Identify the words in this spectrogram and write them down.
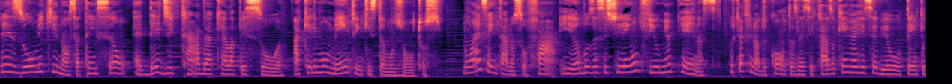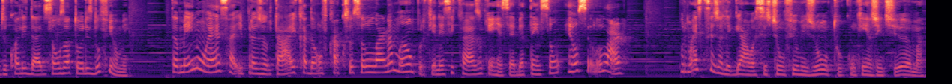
presume que nossa atenção é dedicada àquela pessoa, àquele momento em que estamos juntos. Não é sentar no sofá e ambos assistirem um filme apenas, porque afinal de contas, nesse caso, quem vai receber o tempo de qualidade são os atores do filme. Também não é sair para jantar e cada um ficar com seu celular na mão, porque nesse caso quem recebe atenção é o celular. Por mais que seja legal assistir um filme junto com quem a gente ama,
